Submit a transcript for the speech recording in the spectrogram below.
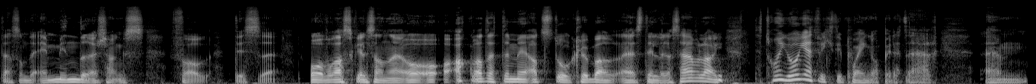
dersom det er mindre sjanse for disse overraskelsene. Og, og, og, akkurat dette med at storklubber eh, stiller reservelag, det tror jeg òg er et viktig poeng oppi dette her. Um,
